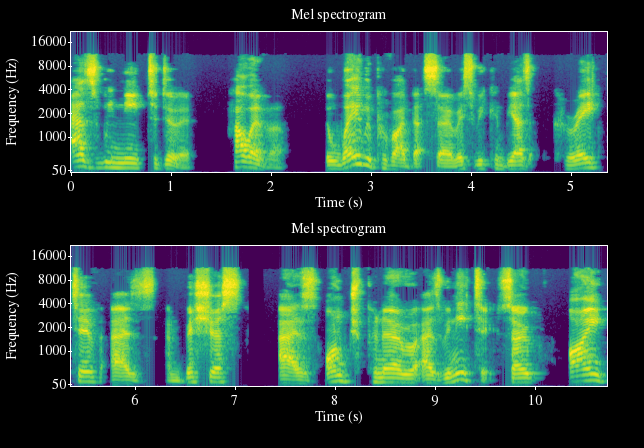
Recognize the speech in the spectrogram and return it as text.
as we need to do it. However, the way we provide that service, we can be as creative, as ambitious, as entrepreneurial as we need to. So I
